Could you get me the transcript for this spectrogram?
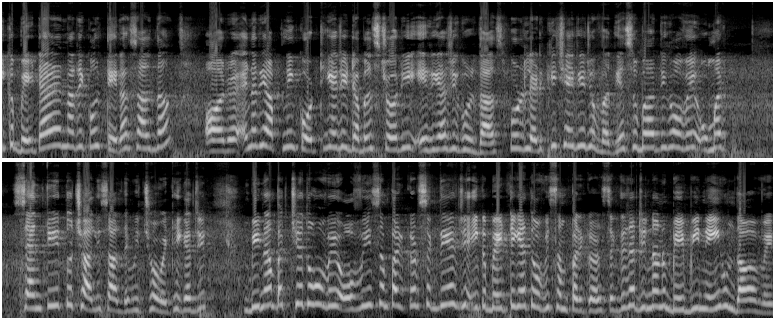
ਇੱਕ ਬੇਟਾ ਹੈ, ਇਹਨਾਂ ਦੇ ਕੋਲ 13 ਸਾਲ ਦਾ। ਔਰ ਇਹਨਾਂ ਦੀ ਆਪਣੀ ਕੋਠੀ ਹੈ ਜੀ ਡਬਲ ਸਟੋਰੀ ਏਰੀਆ ਜੀ, ਗੁਰਦਾਸਪੁਰ। ਲੜਕੀ ਚਾਹੀਦੀ ਹੈ ਜੋ ਵਧੀਆ ਸੁਭਾਅ ਦੀ ਹੋਵੇ। ਉਮਰ 37 ਤੋਂ 40 ਸਾਲ ਦੇ ਵਿੱਚ ਹੋਵੇ, ਠੀਕ ਹੈ ਜੀ? ਬਿਨਾ ਬੱਚੇ ਤੋਂ ਹੋਵੇ, ਉਹ ਵੀ ਸੰਪਰਕ ਕਰ ਸਕਦੇ ਹੈ ਜੇ ਇੱਕ ਬੇਟੀ ਹੈ ਤਾਂ ਉਹ ਵੀ ਸੰਪਰਕ ਕਰ ਸਕਦੇ ਜਾਂ ਜਿਨ੍ਹਾਂ ਨੂੰ ਬੇਬੀ ਨਹੀਂ ਹੁੰਦਾ ਹੋਵੇ,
